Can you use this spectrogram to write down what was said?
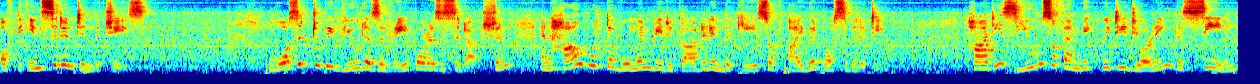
of the incident in the chase. Was it to be viewed as a rape or as a seduction, and how would the woman be regarded in the case of either possibility? Hardy's use of ambiguity during this scene,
